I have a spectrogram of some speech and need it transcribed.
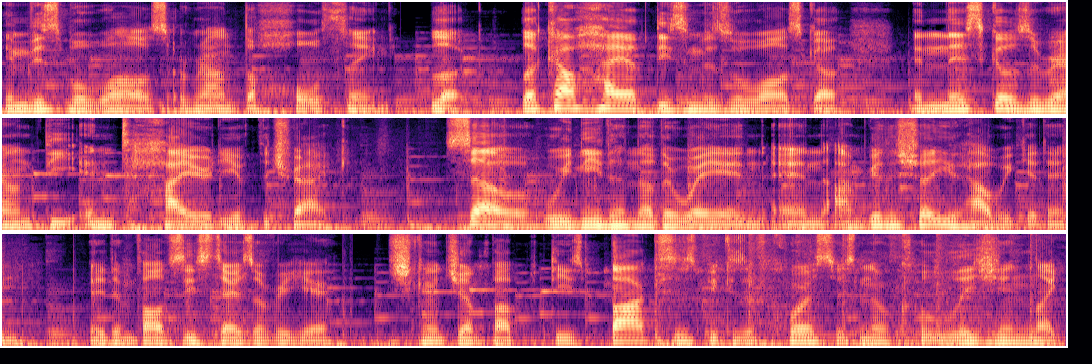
invisible walls around the whole thing. Look, look how high up these invisible walls go, and this goes around the entirety of the track. So, we need another way in, and I'm gonna show you how we get in. It involves these stairs over here. Just gonna jump up these boxes because of course there's no collision like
